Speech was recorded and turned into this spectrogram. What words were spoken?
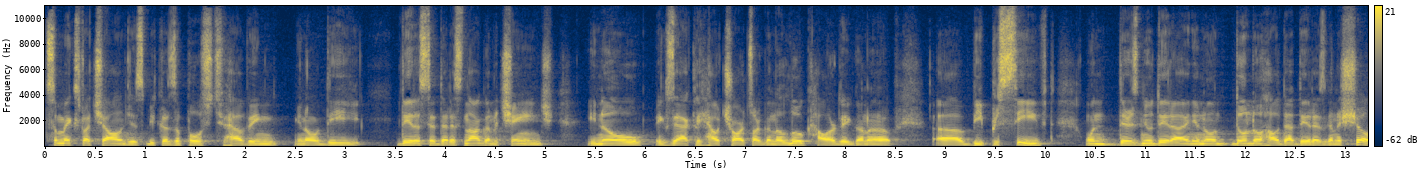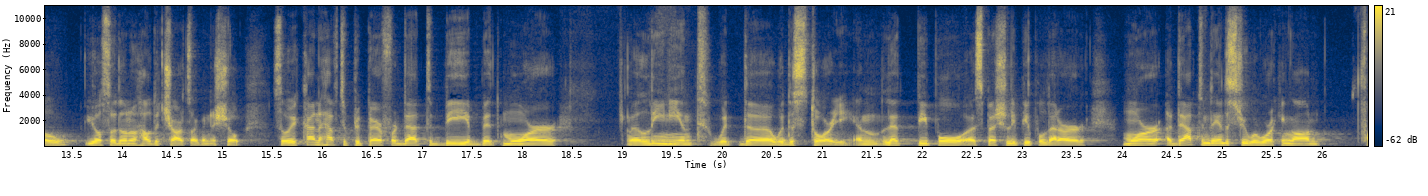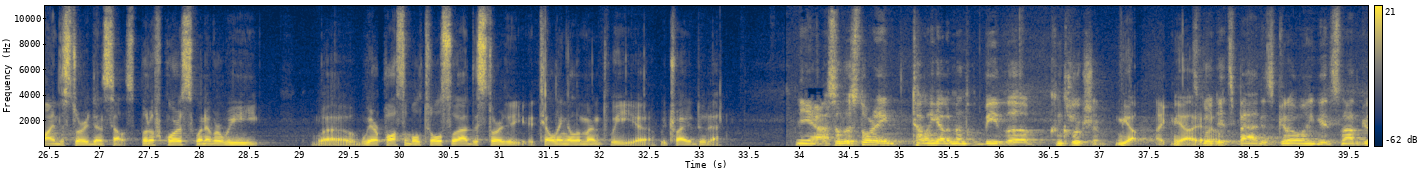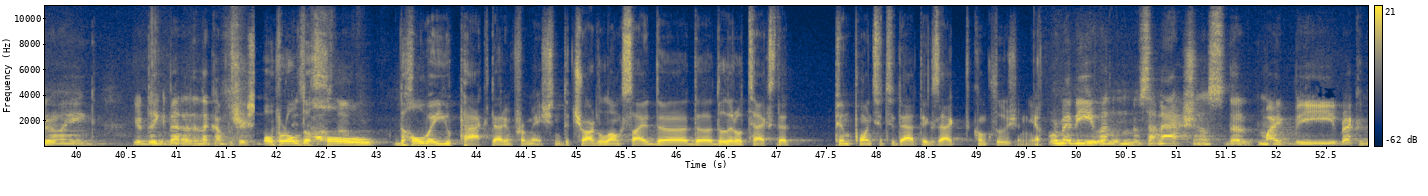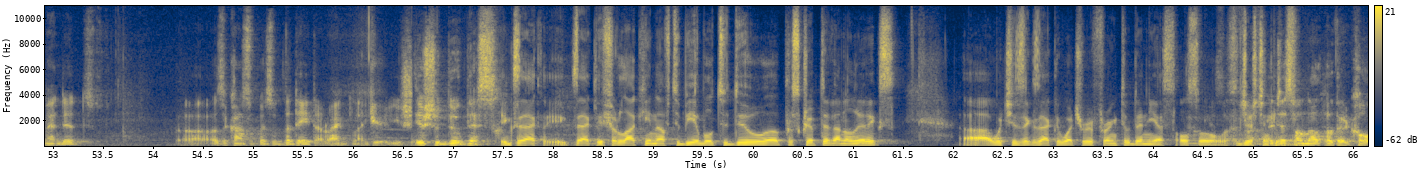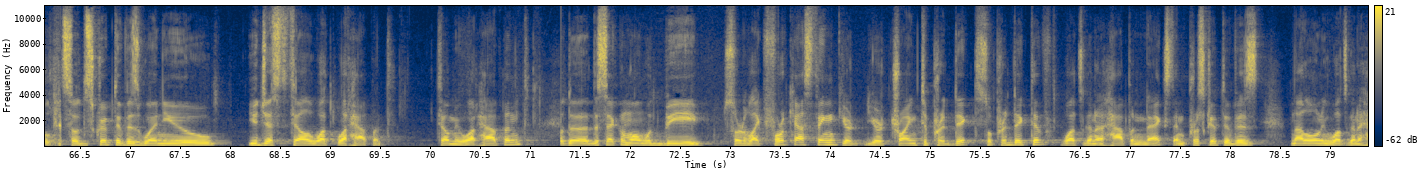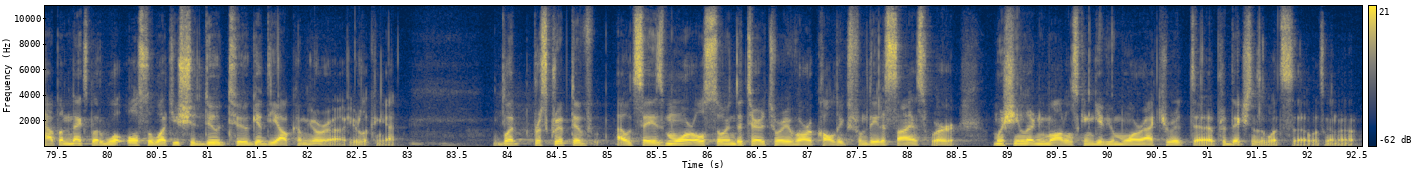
some extra challenges because opposed to having, you know, the data set that is not going to change. You know exactly how charts are going to look, how are they going to uh, be perceived. When there's new data and you know, don't know how that data is going to show, you also don't know how the charts are going to show. So we kind of have to prepare for that to be a bit more uh, lenient with the with the story and let people, especially people that are more adept in the industry we're working on, find the story themselves. But of course, whenever we uh, we are possible to also add the storytelling element, we uh, we try to do that. Yeah, so the storytelling element would be the conclusion. Yeah, Like, yeah, it's yeah. good, it's bad, it's growing, it's not growing, you're doing better than the competition. Overall, the whole the whole way you pack that information, the chart alongside the the, the little text that pinpoints you to that exact conclusion. Yeah. Or maybe even some actions that might be recommended as a consequence of the data, right? Like, you, you, should, you should do this. Exactly, exactly. If you're lucky enough to be able to do uh, prescriptive analytics, uh, which is exactly what you're referring to, then yes, also suggestion. I just found out how they're called. So descriptive is when you you just tell what what happened. Tell me what happened. The the second one would be sort of like forecasting. You're you're trying to predict. So predictive, what's going to happen next, and prescriptive is not only what's going to happen next, but what, also what you should do to get the outcome you're uh, you're looking at. But prescriptive, I would say, is more also in the territory of our colleagues from data science, where machine learning models can give you more accurate uh, predictions of what's uh, what's going to.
